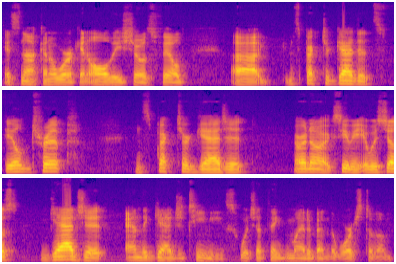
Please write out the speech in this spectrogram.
it's not going to work, and all these shows failed. Uh, Inspector Gadget's Field Trip, Inspector Gadget, or no, excuse me, it was just Gadget and the Gadgetinis, which I think might have been the worst of them.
